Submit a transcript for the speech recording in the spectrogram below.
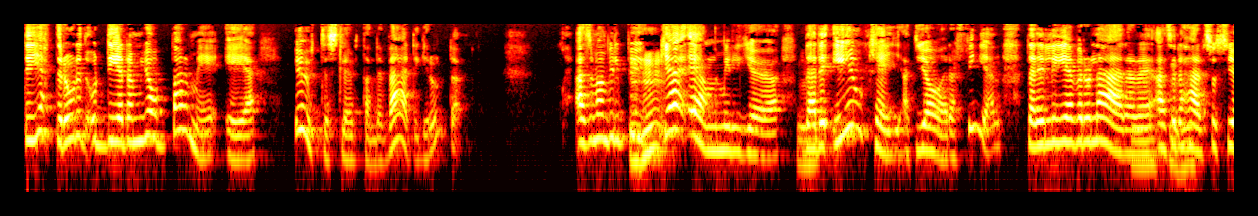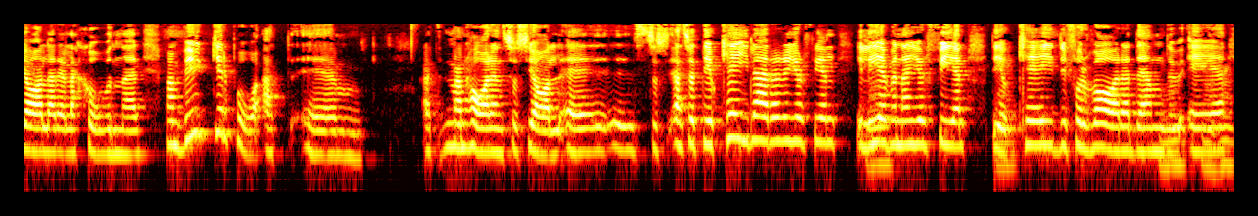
det är jätteroligt och det de jobbar med är uteslutande värdegrunden. Alltså man vill bygga Mhm. en miljö där det är okej att göra fel. Där elever och lärare, Mm, alltså det mhm. här sociala relationer. Man bygger på att ehm, att man har en social, eh, so, alltså att det är okej, lärare gör fel, eleverna gör fel, det är Mm. okej, du får vara den du Mm, är, mm,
